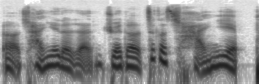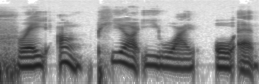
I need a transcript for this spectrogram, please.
呃产业的人，觉得这个产业 prey on p r e y o n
